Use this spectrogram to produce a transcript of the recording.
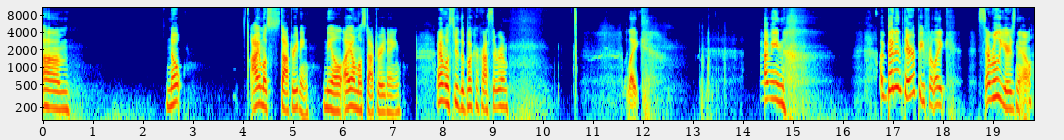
Um, nope. I almost stopped reading. Neil, I almost stopped reading. I almost threw the book across the room. Like, I mean, I've been in therapy for like several years now,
